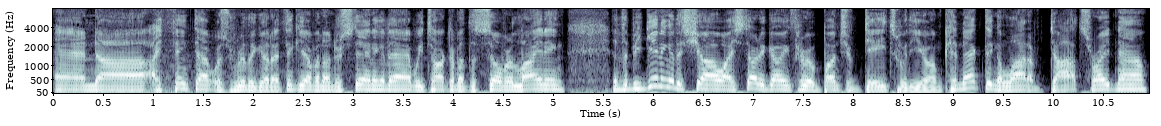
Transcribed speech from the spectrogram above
and uh, I think that was really good. I think you have an understanding of that. We talked about the silver lining. At the beginning of the show, I started going through a bunch of dates with you. I'm connecting a lot of dots right now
